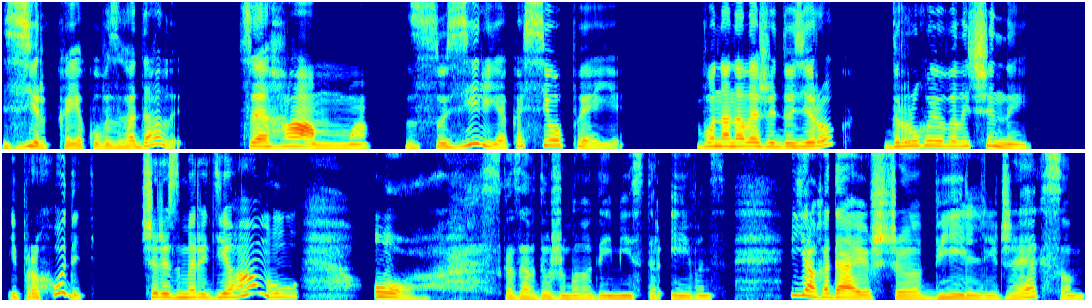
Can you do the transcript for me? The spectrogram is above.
зірка, яку ви згадали, це гамма з сузір'я Касіопеї. Вона належить до зірок другої величини і проходить через меридіан у. О, сказав дуже молодий містер Івенс. Я гадаю, що Біллі Джексон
